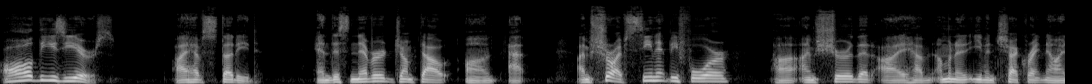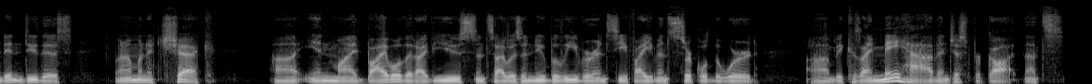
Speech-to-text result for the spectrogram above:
All these years I have studied, and this never jumped out on at. I'm sure I've seen it before. Uh, I'm sure that I have. I'm going to even check right now. I didn't do this, but I'm going to check uh, in my Bible that I've used since I was a new believer and see if I even circled the word uh, because I may have and just forgot. That's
